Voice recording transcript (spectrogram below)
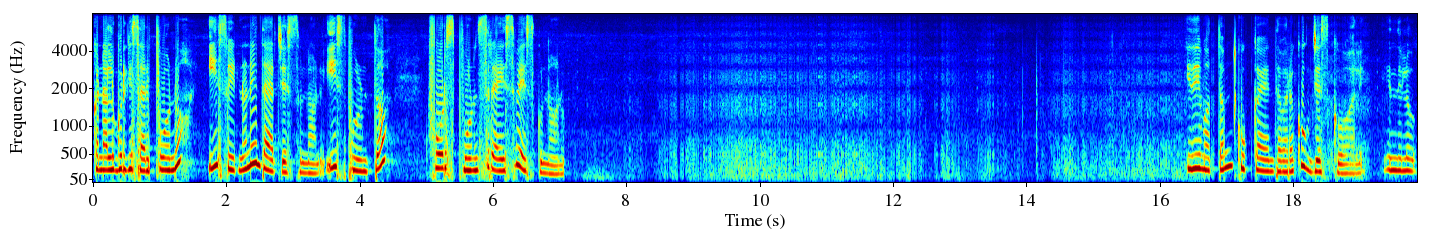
ఒక నలుగురికి సరిపోను ఈ స్వీట్ను నేను తయారు చేస్తున్నాను. ఈ స్పూన్తో ఫోర్ స్పూన్స్ రైస్ వేసుకున్నాను. ఇది మొత్తం కుక్ అయ్యేంత వరకు కుక్ చేసుకోవాలి. ఇందులో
